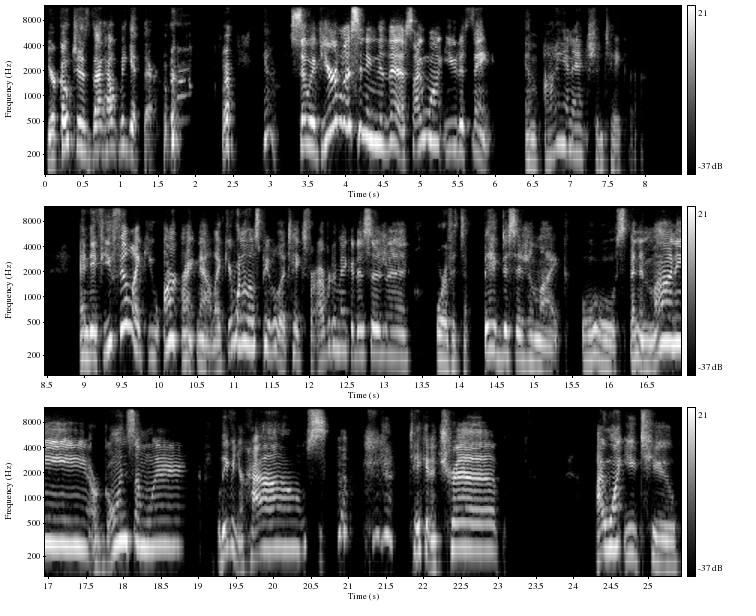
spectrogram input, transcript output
your coaches that helped me get there. Yeah. So if you're listening to this, I want you to think, am I an action taker? And if you feel like you aren't right now, like you're one of those people that takes forever to make a decision, or if it's a big decision like, oh, spending money or going somewhere, leaving your house, taking a trip, I want you to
